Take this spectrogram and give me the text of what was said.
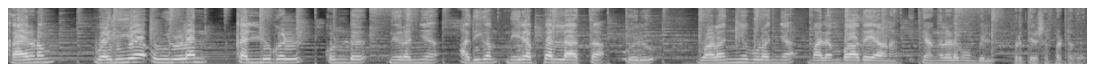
കാരണം വലിയ ഉരുളൻ കല്ലുകൾ കൊണ്ട് നിറഞ്ഞ് അധികം നിരപ്പല്ലാത്ത ഒരു വളഞ്ഞു പുളഞ്ഞ മലമ്പാതയാണ് ഞങ്ങളുടെ മുമ്പിൽ പ്രത്യക്ഷപ്പെട്ടത്.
